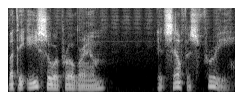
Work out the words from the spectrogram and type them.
But the eSword program itself is free.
